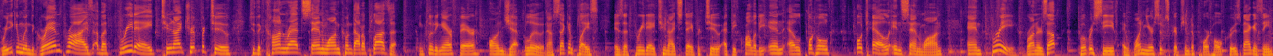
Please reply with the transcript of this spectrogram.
where you can win the grand prize of a three day, two night trip for two to the Conrad San Juan Condado Plaza, including airfare on JetBlue. Now, second place is a three day, two night stay for two at the Quality Inn El Porthole Hotel in San Juan. And three runners up will receive a one year subscription to Porthole Cruise Magazine,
